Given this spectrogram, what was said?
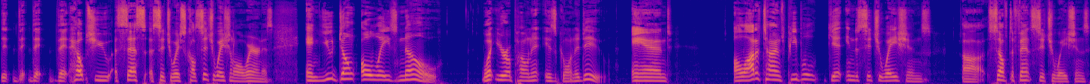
that, that, that helps you assess a situation is called situational awareness. And you don't always know what your opponent is going to do. And a lot of times people get into situations, uh, self defense situations,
